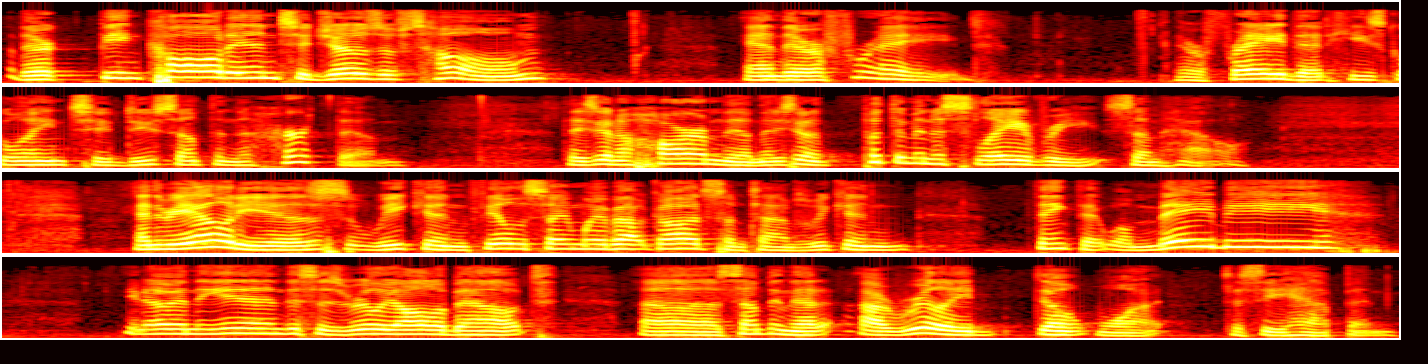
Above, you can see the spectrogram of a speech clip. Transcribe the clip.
they're being called into Joseph's home, and they're afraid. They're afraid that he's going to do something to hurt them, that he's going to harm them, that he's going to put them into slavery somehow. And the reality is, we can feel the same way about God sometimes. We can think that, well, maybe, you know, in the end, this is really all about uh, something that I really don't want to see happen.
